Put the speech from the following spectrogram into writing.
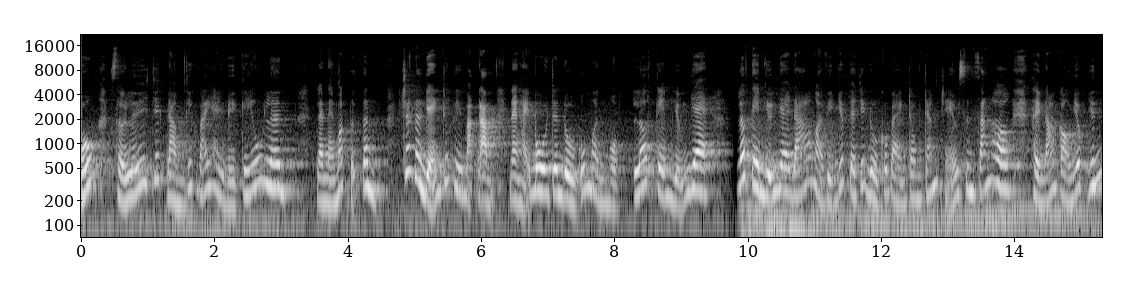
4. Xử lý chiếc đầm, chiếc váy hay bị kéo lên làm nàng mất tự tin. Rất đơn giản trước khi mặc đầm, nàng hãy bôi trên đùi của mình một lớp kem dưỡng da. Lớp kem dưỡng da đó ngoài việc giúp cho chiếc đùi của bạn trông trắng trẻo xinh xắn hơn thì nó còn giúp dính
